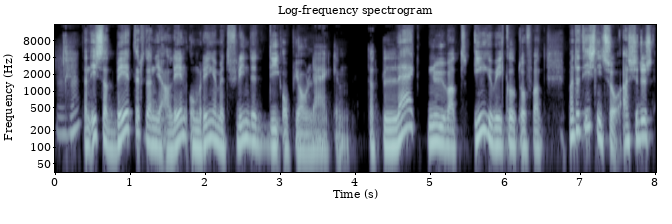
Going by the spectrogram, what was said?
Mhm. dan is dat beter dan je alleen omringen met vrienden die op jou lijken. Dat lijkt nu wat ingewikkeld of wat, maar dat is niet zo. Als je dus,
